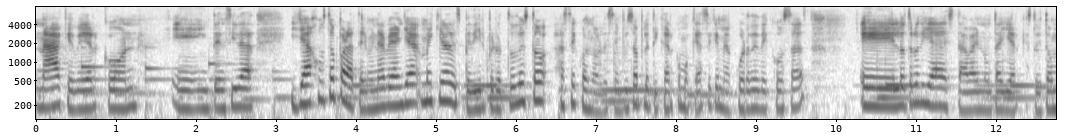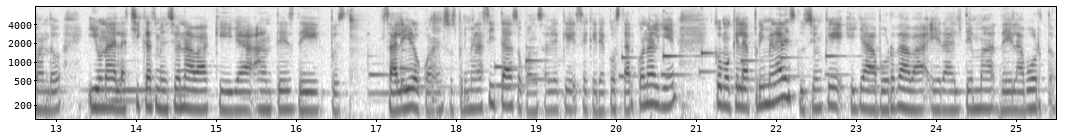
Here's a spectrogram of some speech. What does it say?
nada que ver con eh, intensidad. Y ya justo para terminar, vean, ya me quiero despedir, pero todo esto hace cuando les empiezo a platicar como que hace que me acuerde de cosas. El otro día estaba en un taller que estoy tomando y una de las chicas mencionaba que ella antes de pues salir o en sus primeras citas o cuando sabía que se quería acostar con alguien, como que la primera discusión que ella abordaba era el tema del aborto.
